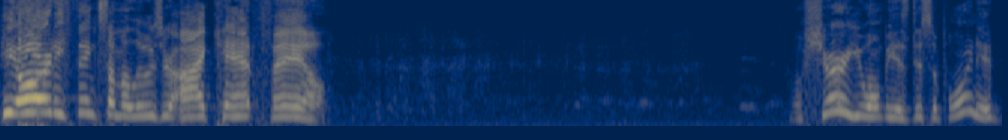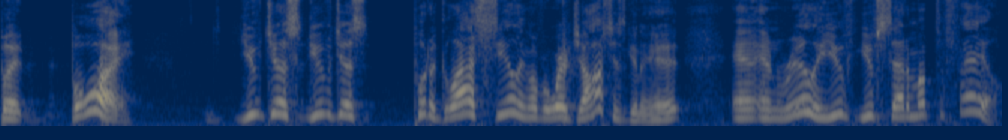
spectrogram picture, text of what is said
He already thinks I'm a loser. I can't fail. Well, sure, you won't be as disappointed, but boy, you've just, you've just put a glass ceiling over where Josh is going to hit, and, and really, you've, you've set him up to fail.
